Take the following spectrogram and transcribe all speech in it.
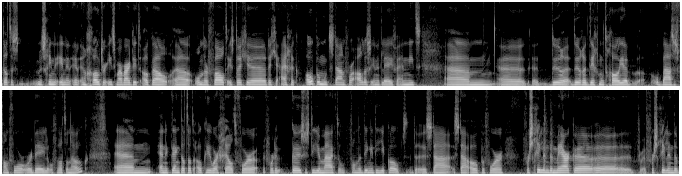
dat is misschien in een, in een groter iets, maar waar dit ook wel onder valt, is dat je, dat je eigenlijk open moet staan voor alles in het leven en niet ehm, eh, deuren, deuren dicht moet gooien op basis van vooroordelen of wat dan ook. Ehm, en ik denk dat dat ook heel erg geldt voor, voor de keuzes die je maakt of van de dingen die je koopt. De, sta, sta open voor verschillende merken, eh, verschillende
